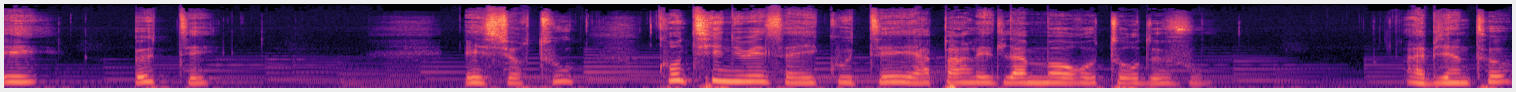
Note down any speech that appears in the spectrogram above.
et E-T. Et surtout, continuez à écouter et à parler de la mort autour de vous. À bientôt!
